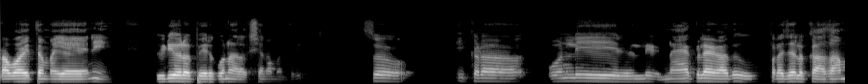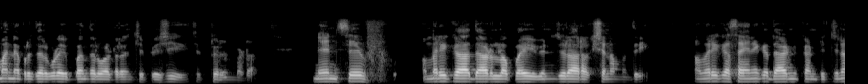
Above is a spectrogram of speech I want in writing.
ప్రభావితం అయ్యాయని వీడియోలో పేర్కొన్న రక్షణ మంత్రి. సో ఇక్కడ ఓన్లీ నాయకులే కాదు ప్రజలు సామాన్య ప్రజలు కూడా ఇబ్బందులు పడ్డారని చెప్పేసి చెప్తారనమాట నేను సేఫ్ అమెరికా దాడులపై వెనుజులా రక్షణ మంత్రి. అమెరికా సైనిక దాడిని ఖండించిన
